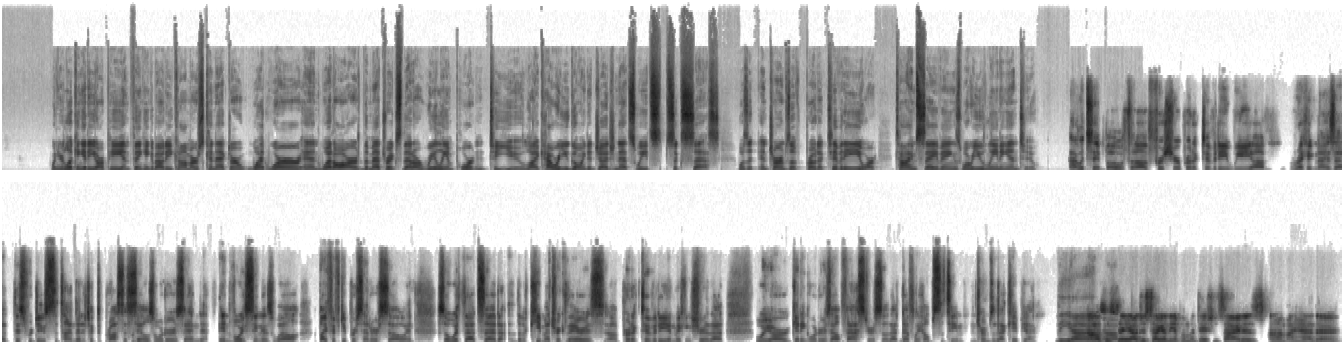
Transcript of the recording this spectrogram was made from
When you're looking at ERP and thinking about e-commerce connector, what were and what are the metrics that are really important to you? Like how are you going to judge NetSuite's success? Was it in terms of productivity or time savings? What were you leaning into? I would say both. Uh, for sure, productivity. We uh, recognize that this reduced the time that it took to process sales orders and invoicing as well by 50% or so. And so, with that said, uh, the key metric there is uh, productivity and making sure that we are getting orders out faster. So, that definitely helps the team in terms of that KPI. The uh, I'll also uh, say, I'll just tell you on the implementation side is um, I had a,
